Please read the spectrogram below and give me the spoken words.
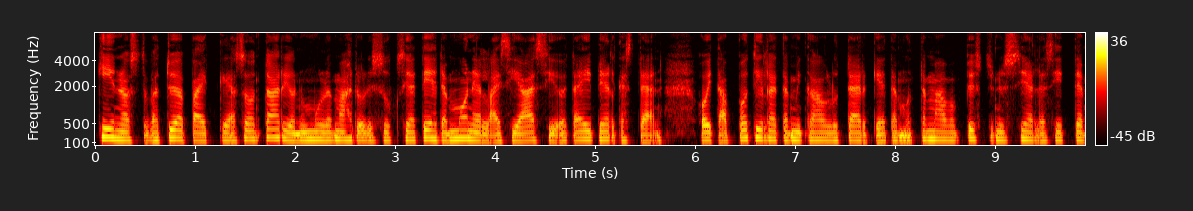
kiinnostava työpaikka ja se on tarjonnut mulle mahdollisuuksia tehdä monenlaisia asioita. Ei pelkästään hoitaa potilaita, mikä on ollut tärkeää, mutta mä olen pystynyt siellä sitten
